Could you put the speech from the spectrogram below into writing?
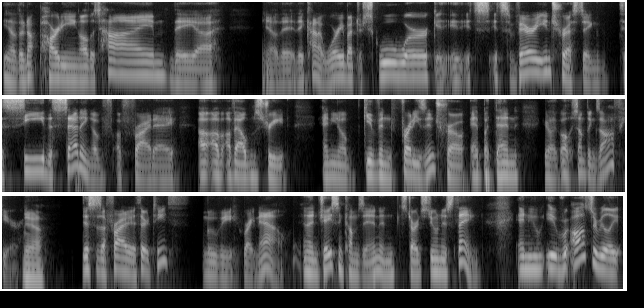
you know they're not partying all the time. They uh you know they, they kind of worry about their schoolwork. It, it- it's it's very interesting to see the setting of of friday uh, of, of elm street and you know given Freddy's intro, and, but then you're like, oh, something's off here. Yeah. This is a Friday the Thirteenth movie right now, and then Jason comes in and starts doing his thing, and you it also really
